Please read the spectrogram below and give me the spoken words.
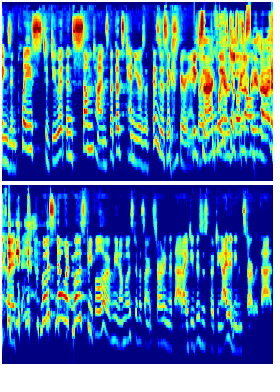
things in place to do it, then sometimes, but that's 10 years of business experience. Exactly. Right? Most I was just going to say that. with, most, no one, most people, you know, most of us aren't starting with that. I do business coaching. I didn't even start with that.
